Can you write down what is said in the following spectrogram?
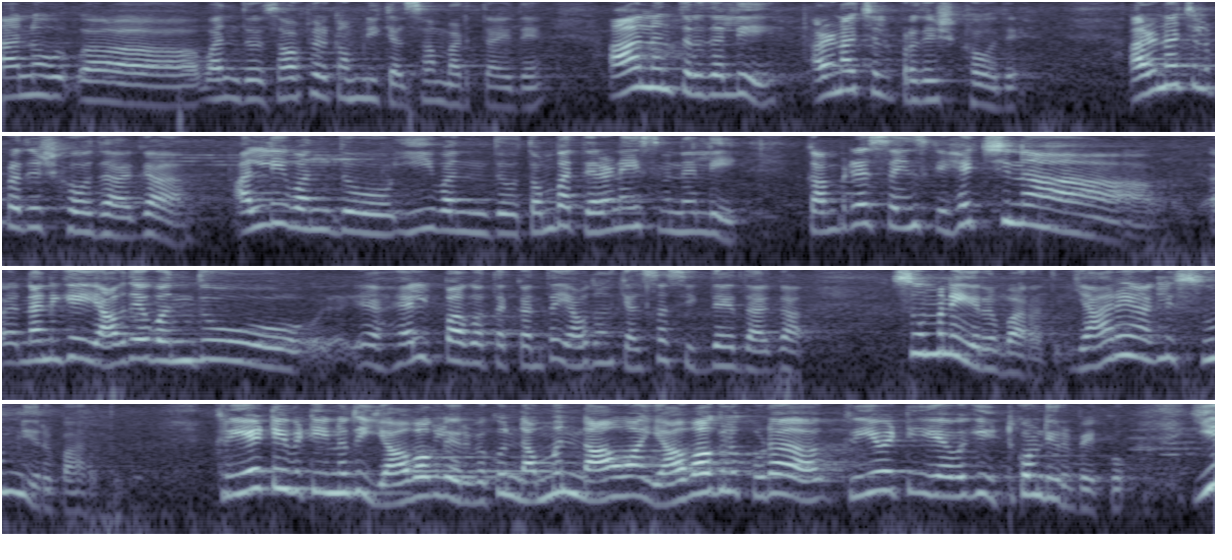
ನಾನು ಒಂದು ಸಾಫ್ಟ್ವೇರ್ ಕಂಪ್ನಿ ಕೆಲಸ ಮಾಡ್ತಾಯಿದ್ದೆ ಆ ನಂತರದಲ್ಲಿ ಅರುಣಾಚಲ ಪ್ರದೇಶಕ್ಕೆ ಹೋದೆ. ಅರುಣಾಚಲ ಪ್ರದೇಶಕ್ಕೆ ಹೋದಾಗ ಅಲ್ಲಿ ಒಂದು, ಈ ಒಂದು ತೊಂಬತ್ತೆರಡನೇ ಇಸ್ವಿನಲ್ಲಿ ಕಂಪ್ಯೂಟರ್ ಸೈನ್ಸ್ಗೆ ಹೆಚ್ಚಿನ, ನನಗೆ ಯಾವುದೇ ಒಂದು ಹೆಲ್ಪ್ ಆಗೋತಕ್ಕಂಥ ಯಾವುದೋ ಒಂದು ಕೆಲಸ ಸಿಗದೇ ಇದ್ದಾಗ ಸುಮ್ಮನೆ ಇರಬಾರದು. ಯಾರೇ ಆಗಲಿ ಸುಮ್ಮನೆ ಇರಬಾರದು. ಕ್ರಿಯೇಟಿವಿಟಿ ಅನ್ನೋದು ಯಾವಾಗಲೂ ಇರಬೇಕು. ನಮ್ಮನ್ನು ನಾವು ಯಾವಾಗಲೂ ಕೂಡ ಕ್ರಿಯೇಟಿವಾಗಿ ಇಟ್ಕೊಂಡಿರಬೇಕು. ಈ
